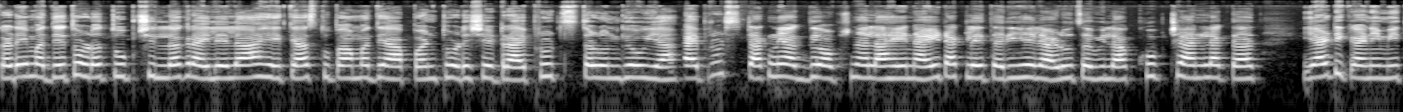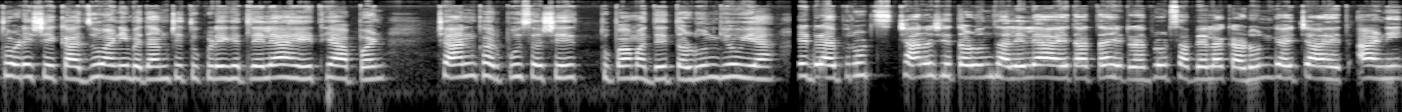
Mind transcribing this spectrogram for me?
कडेमध्ये थोडं तूप शिल्लक राहिलेलं आहे. त्याच तुपामध्ये आपण थोडेसे ड्रायफ्रुट्स तळून घेऊया. ड्रायफ्रुट्स टाकणे अगदी ऑप्शनल आहे. नाही टाकले तरी हे लाडू चवीला खूप छान लागतात. या ठिकाणी मी थोडेसे काजू आणि बदामचे तुकडे घेतलेले आहेत. हे आपण छान खरपूस असे तुपामध्ये तळून घेऊया. हे ड्रायफ्रुट्स छान असे तळून झालेले आहेत. आता हे ड्रायफ्रुट्स आपल्याला काढून घ्यायचे आहेत आणि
